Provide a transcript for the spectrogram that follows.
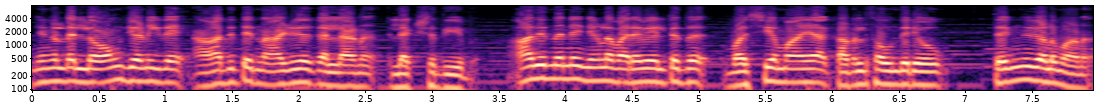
ഞങ്ങളുടെ ലോങ് ജേണിയിലെ ആദ്യത്തെ നാഴികക്കല്ലാണ് ലക്ഷദ്വീപ്. ആദ്യം തന്നെ ഞങ്ങളെ വരവേറ്റത് വശ്യമായ കടൽ സൗന്ദര്യവും തെങ്ങുകളുമാണ്.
